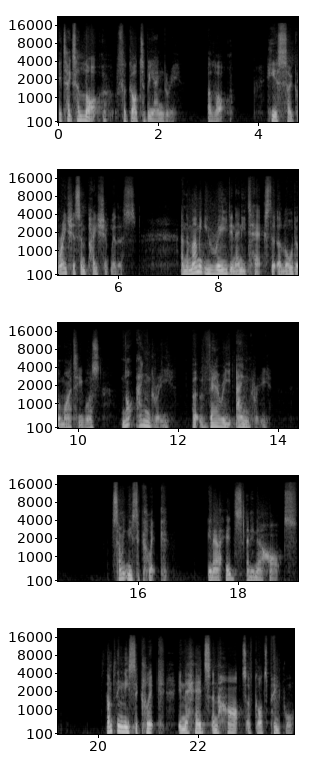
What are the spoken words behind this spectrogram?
It takes a lot for god to be angry. A lot. He is so gracious and patient with us. And the moment you read in any text that the lord almighty was not angry but very angry something needs to click in our heads and in our hearts Something needs to click in the heads and hearts of God's people.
